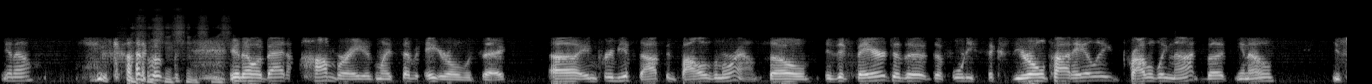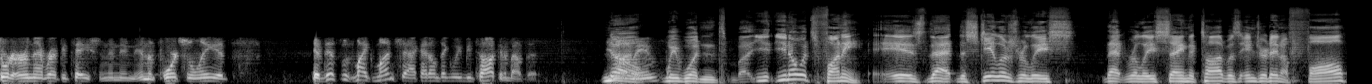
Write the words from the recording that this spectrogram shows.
you know, he was kind of a, you know, a bad hombre, as my seven, eight year old would say uh, in previous stops and follows them around. So is it fair to the the 46 year old Todd Haley? Probably not, but you know, you sort of earn that reputation, and, and unfortunately, it's if this was Mike Munchak, I don't think we'd be talking about this. You no, I mean? we wouldn't. But you, you know what's funny is that the Steelers release that release saying that Todd was injured in a fall,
